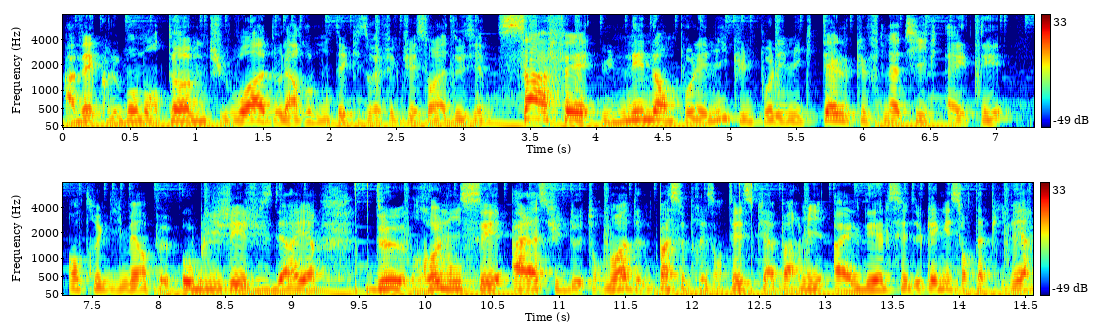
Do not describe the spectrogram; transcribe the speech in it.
avec le momentum, tu vois, de la remontée qu'ils ont effectuée sur la deuxième. Ça a fait une énorme polémique, une polémique telle que Fnatic a été entre guillemets un peu obligé juste derrière de renoncer à la suite de tournoi, de ne pas se présenter, ce qui a permis à LDLC de gagner sur tapis vert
